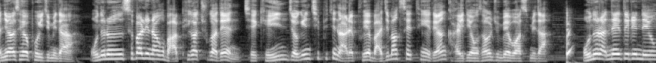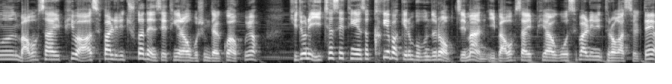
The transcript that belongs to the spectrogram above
안녕하세요 포이즈입니다. 오늘은 스발린하고 마피가 추가된 제 개인적인 치피틴 RF의 마지막 세팅에 대한 가이드 영상을 준비해보았습니다. 오늘 안내해드린 내용은 마법사의 피와 스발린이 추가된 세팅이라고 보시면 될 것 같고요. 기존의 2차 세팅에서 크게 바뀌는 부분들은 없지만 이 마법사의 피하고 스발린이 들어갔을 때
